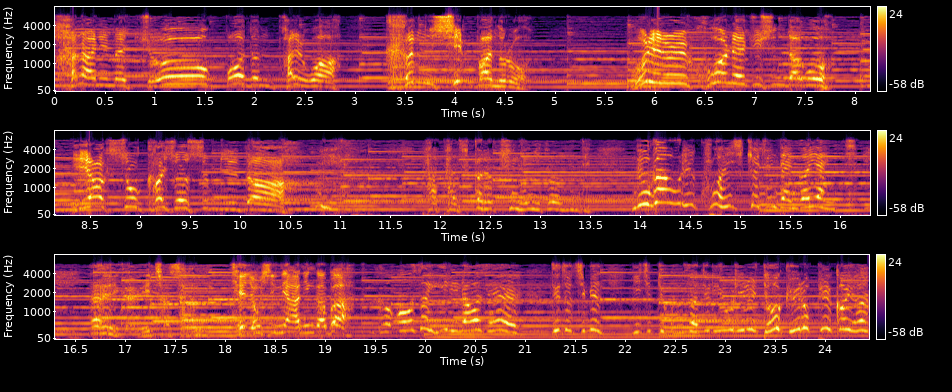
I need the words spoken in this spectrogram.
하나님의 쭉 뻗은 팔과 큰 심판으로 우리를 구원해 주신다고 약속하셨습니다. 밥 한 숟가락 주머니도 없는데 누가 우리를 구원시켜 준다는 거야? 이치. 에이구, 저 사람 제정신이 아닌가 봐. 그 어서 이리 나와세. 늦어지면 이집트 군사들이 우리를 더 괴롭힐 거야.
